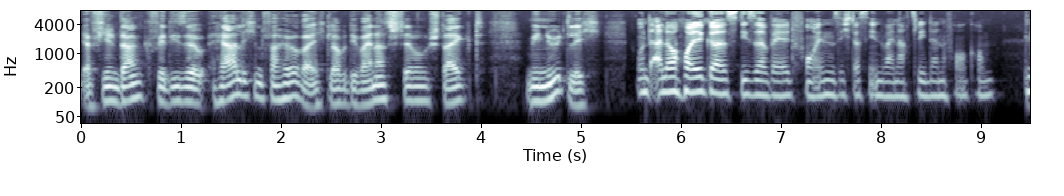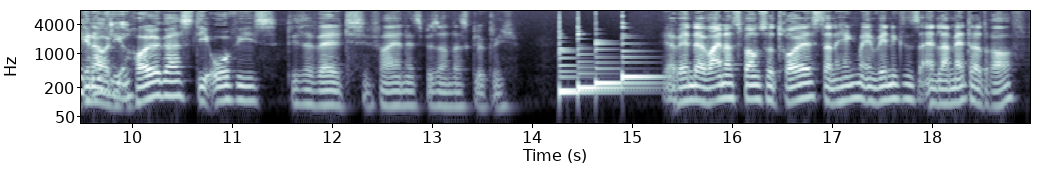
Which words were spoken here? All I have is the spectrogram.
Ja, vielen Dank für diese herrlichen Verhörer. Ich glaube, die Weihnachtsstimmung steigt minütlich. Und alle Holgers dieser Welt freuen sich, dass sie in Weihnachtsliedern vorkommen. Genau, Ovi. die Holgers, die Ovis dieser Welt feiern jetzt besonders glücklich. Ja, wenn der Weihnachtsbaum so treu ist, dann hängt man ihm wenigstens ein Lametta drauf.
